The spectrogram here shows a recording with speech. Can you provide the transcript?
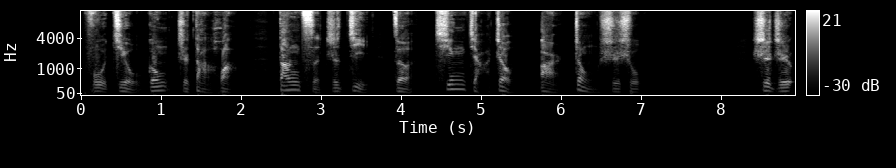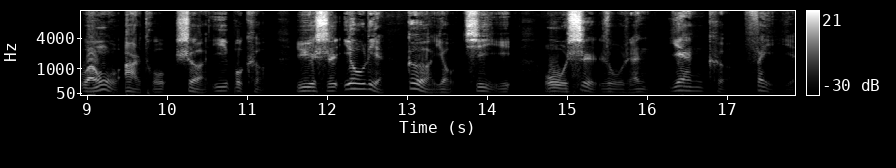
复九宫之大化。当此之际，则轻甲胄。二重诗书，是指文武二图，舍一不可。与时优劣各有其宜，武士辱人，焉可废也？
